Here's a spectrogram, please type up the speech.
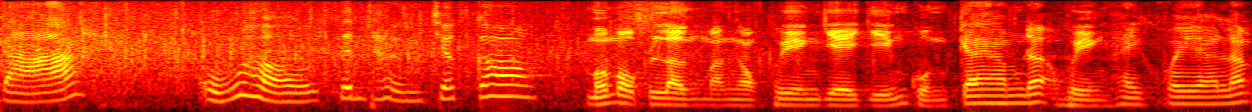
đã ủng hộ tinh thần cho con. Mỗi một lần mà ngọc huyền về diễn quận cam đó, huyền hay khoe lắm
